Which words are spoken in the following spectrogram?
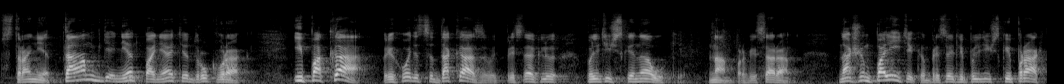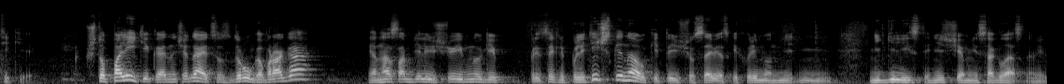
в стране, там, где нет понятия друг-враг. И пока приходится доказывать представителю политической науки, нам, профессорам, нашим политикам, представителям политической практики, что политика начинается с друга врага, и на самом деле еще и многие представители политической науки, то еще советских времен, нигилисты, ни с чем не согласны, у них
